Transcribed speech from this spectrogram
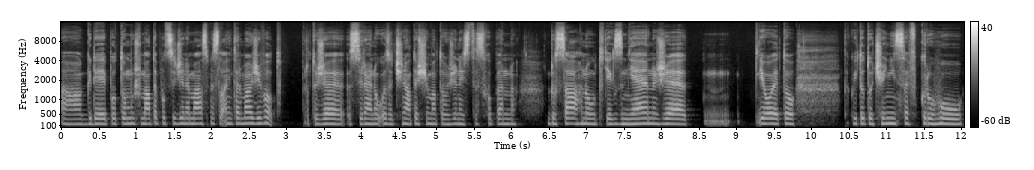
a kdy potom už máte pocit, že nemá smysl ani ten váš život, protože si najednou začínáte všímat toho, že nejste schopen dosáhnout těch změn, že mm, jo, je to takový to točení se v kruhu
